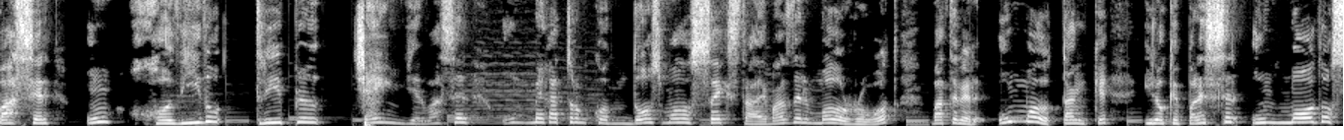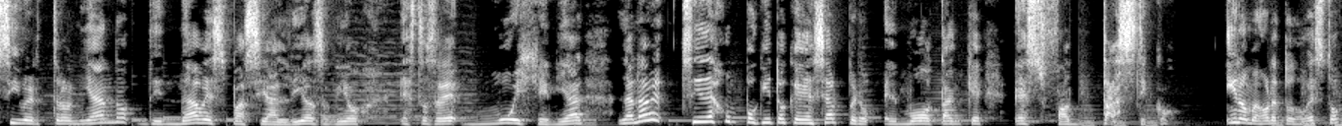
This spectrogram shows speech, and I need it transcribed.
va a ser un jodido triple Changer va a ser un Megatron con dos modos extra, además del modo robot, va a tener un modo tanque y lo que parece ser un modo cibertroniano de nave espacial. Dios mío, esto se ve muy genial. La nave sí deja un poquito que desear, pero el modo tanque es fantástico. Y lo mejor de todo esto,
